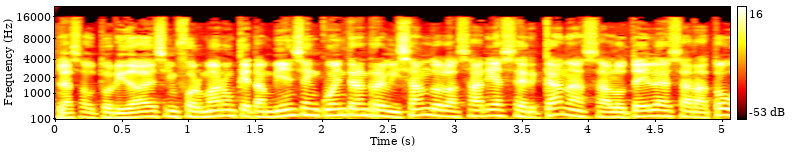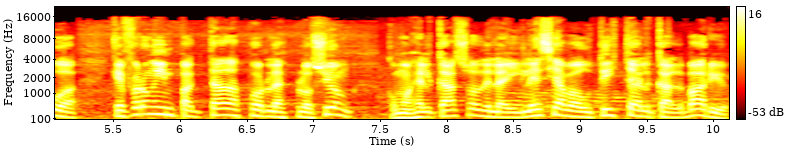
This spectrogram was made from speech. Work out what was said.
Las autoridades informaron que también se encuentran revisando las áreas cercanas al hotel de Saratoga que fueron impactadas por la explosión, como es el caso de la Iglesia Bautista del Calvario,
